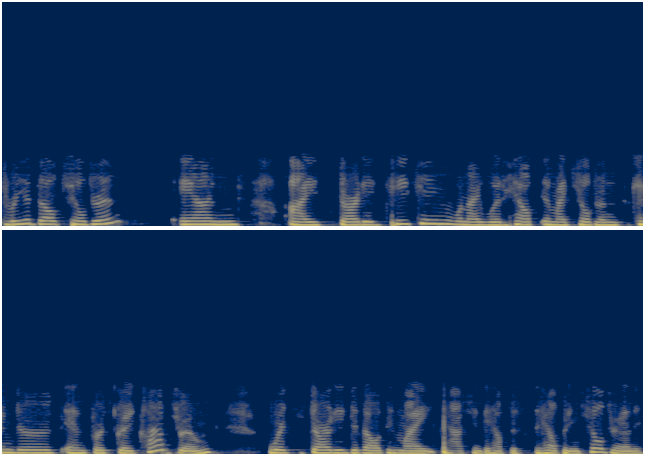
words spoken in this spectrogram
three adult children, and I started teaching when I would help in my children's kinders and first grade classrooms, which started developing my passion to help this, helping children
